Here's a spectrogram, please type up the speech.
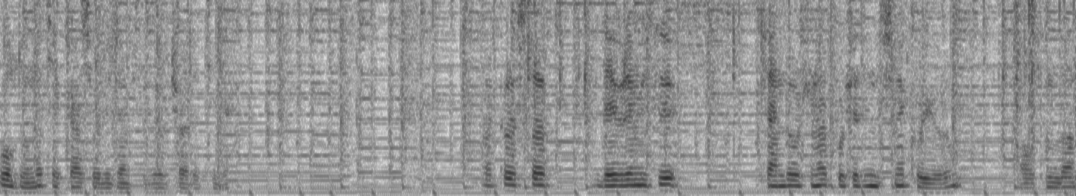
Bulduğumda tekrar söyleyeceğim size ölçü aletiyle. Arkadaşlar devremizi kendi orijinal poşetin içine koyuyorum. Altından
